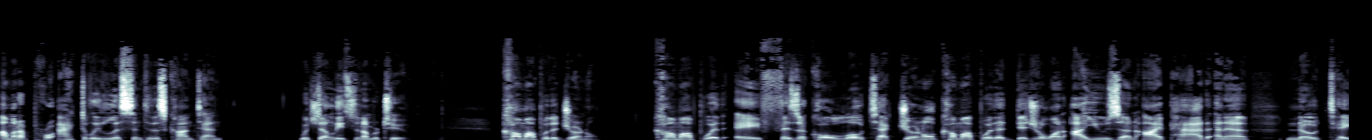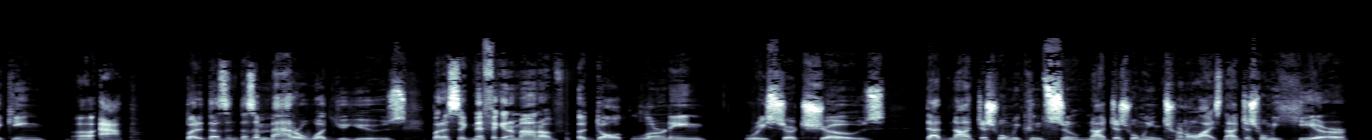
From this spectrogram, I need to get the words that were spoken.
I'm going to proactively listen to this content, which then leads to number two. Come up with a journal come up with a physical low tech journal, come up with a digital one. I use an iPad and a note taking uh, app. But it doesn't doesn't matter what you use. But a significant amount of adult learning research shows that not just when we consume, not just when we internalize, not just when we hear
